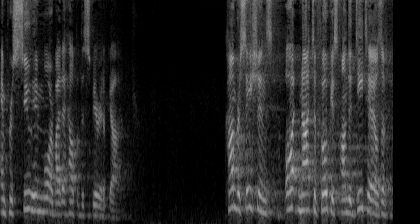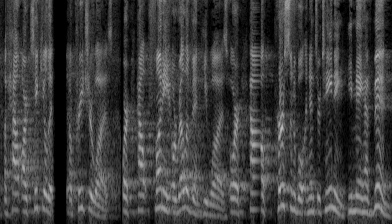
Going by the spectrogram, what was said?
and pursue him more by the help of the Spirit of God? Conversations ought not to focus on the details of, of how articulate a preacher was, or how funny or relevant he was, or how personable and entertaining he may have been.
